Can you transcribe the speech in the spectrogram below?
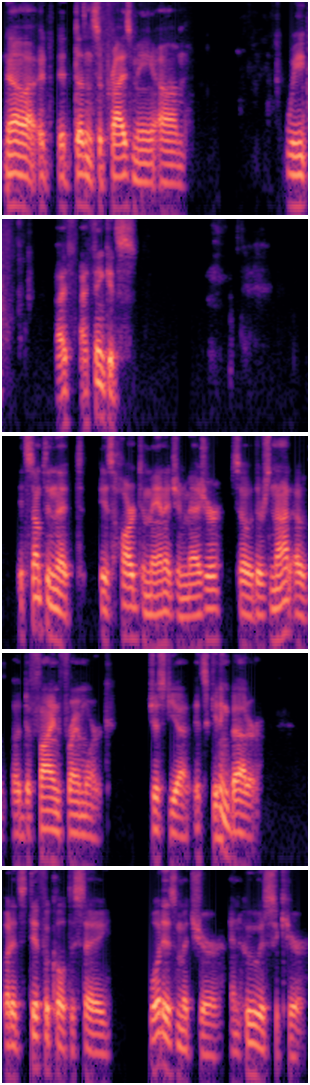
No, it, it doesn't surprise me. Um, we, I, I think it's, it's something that is hard to manage and measure. So there's not a, a defined framework just yet. It's getting better, but it's difficult to say what is mature and who is secure.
